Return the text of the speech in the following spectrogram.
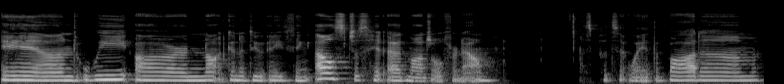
And we are not going to do anything else, just hit add module for now. Puts it way at the bottom.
